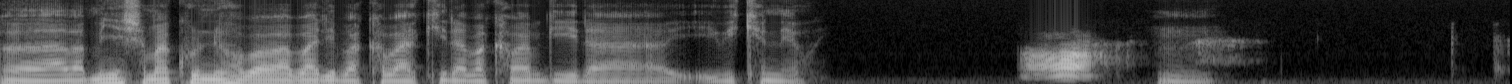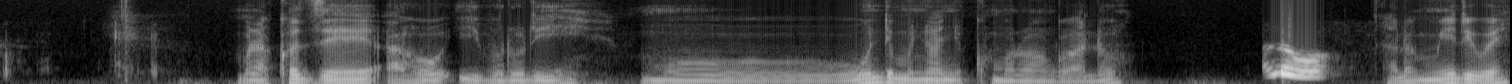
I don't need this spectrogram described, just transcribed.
uh, abamenyesha makuru ni ho baba bari bakabakira bakababwira ibikenewe Ah. mm. murakoze aho ibururi mu wundi munywanyi ku murongo Halo. alo mwiriwe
